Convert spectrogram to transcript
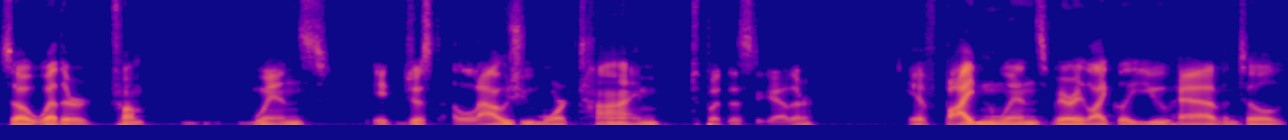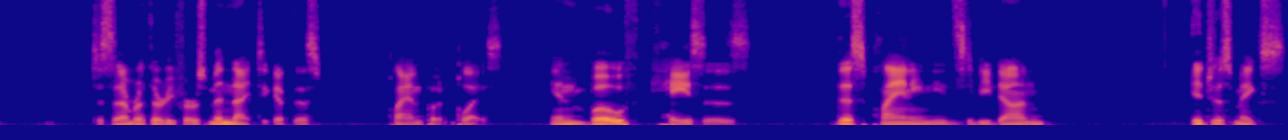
So whether Trump wins, it just allows you more time to put this together. If Biden wins, very likely you have until December 31st midnight to get this plan put in place. In both cases, this planning needs to be done. It just makes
